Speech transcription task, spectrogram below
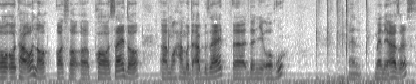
O. Ohta Ono, also uh, Paul Seidel, uh, Mohammed Abouzaid, uh, Denis Auroux, and many others.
